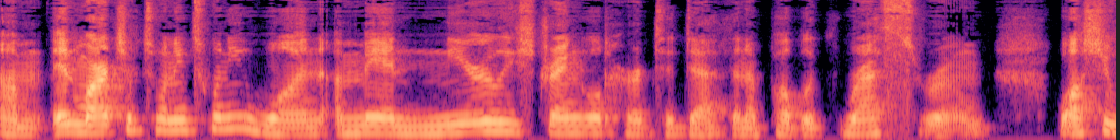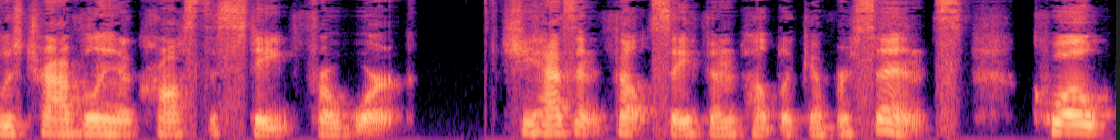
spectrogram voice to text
Um, in March of 2021, a man nearly strangled her to death in a public restroom while she was traveling across the state for work. She hasn't felt safe in public ever since. Quote,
